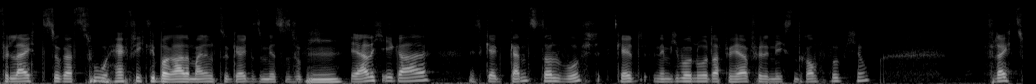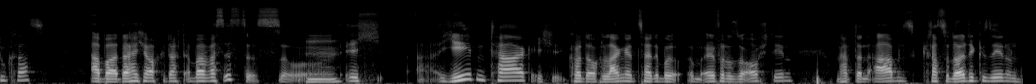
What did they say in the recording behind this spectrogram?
vielleicht sogar zu heftig liberale Meinung zu Geld, also mir ist das wirklich Mhm. ehrlich egal. Mir ist Geld ganz doll wurscht. Geld nehme ich immer nur dafür her für den nächsten Traumverwirklichung. Vielleicht zu krass. Aber da habe ich auch gedacht, aber was ist das? So, Mhm. ich äh, jeden Tag, ich konnte auch lange Zeit immer um 11 oder so aufstehen und habe dann abends krasse Leute gesehen und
